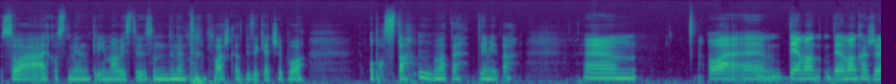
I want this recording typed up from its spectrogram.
så er kosten min prima hvis du, som du nevnte, bare skal spise ketsjup og, og pasta Mm. måte, til middag. Um, og eh, det, man, det man kanskje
